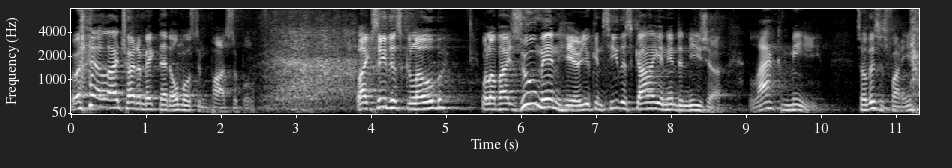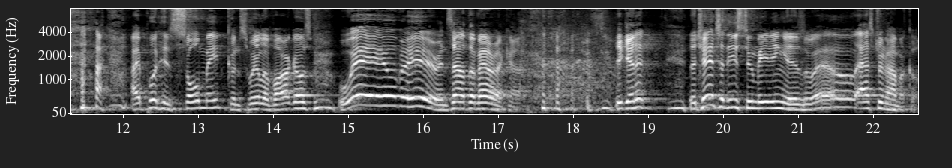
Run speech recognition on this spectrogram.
Well, I try to make that almost impossible. like, see this globe? Well, if I zoom in here, you can see this guy in Indonesia, Lack me. So, this is funny. I put his soulmate, Consuelo Vargos, way over here in South America. you get it? The chance of these two meeting is, well, astronomical.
